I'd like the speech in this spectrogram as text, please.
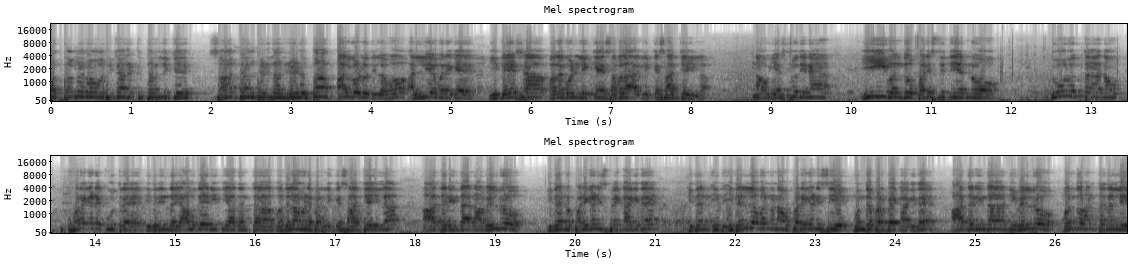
ಮತ್ತೊಮ್ಮೆ ನಾವು ಅಧಿಕಾರಕ್ಕೆ ತರಲಿಕ್ಕೆ ಸಾಧ್ಯ ಅಂತ ಹೇಳಿ ನಾನು ಹೇಳುತ್ತಾ? ಪಾಲ್ಗೊಳ್ಳುವುದಿಲ್ಲವೋ ಅಲ್ಲಿಯವರೆಗೆ ಈ ದೇಶ ಬಲಗೊಳ್ಳಲಿಕ್ಕೆ ಸಬಲ ಆಗಲಿಕ್ಕೆ ಸಾಧ್ಯ ಇಲ್ಲ. ನಾವು ಎಷ್ಟು ದಿನ ಈ ಒಂದು ಪರಿಸ್ಥಿತಿಯನ್ನು ದೂರುತ್ತಾ ನಾವು ಹೊರಗಡೆ ಕೂತ್ರೆ ಇದರಿಂದ ಯಾವುದೇ ರೀತಿಯಾದಂತ ಬದಲಾವಣೆ ಬರಲಿಕ್ಕೆ ಸಾಧ್ಯ ಇಲ್ಲ. ಆದ್ದರಿಂದ ನಾವೆಲ್ಲರೂ ಇದನ್ನು ಪರಿಗಣಿಸಬೇಕಾಗಿದೆ. ಇದೆಲ್ಲವನ್ನು ನಾವು ಪರಿಗಣಿಸಿ ಮುಂದೆ ಬರಬೇಕಾಗಿದೆ. ಆದ್ದರಿಂದ ನೀವೆಲ್ಲರೂ ಒಂದು ಹಂತದಲ್ಲಿ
